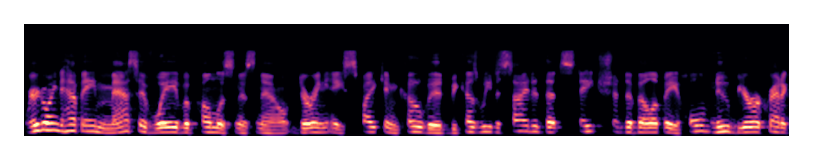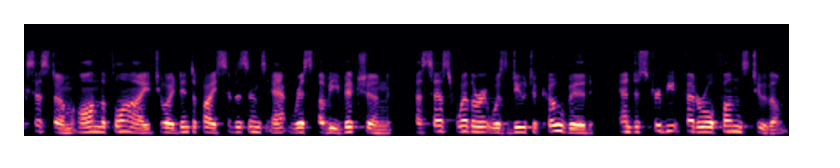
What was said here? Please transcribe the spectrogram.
We're going to have a massive wave of homelessness now during a spike in COVID because we decided that states should develop a whole new bureaucratic system on the fly to identify citizens at risk of eviction, assess whether it was due to COVID, and distribute federal funds to them.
